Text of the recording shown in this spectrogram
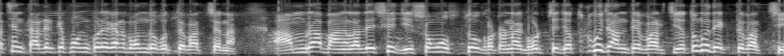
আছেন, তাদেরকে ফোন করে কেন বন্ধ করতে পারছে না? আমরা বাংলাদেশে যে সমস্ত ঘটনা ঘটছে, যতটুকু জানতে পারছি, যতটুকু দেখতে পাচ্ছি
